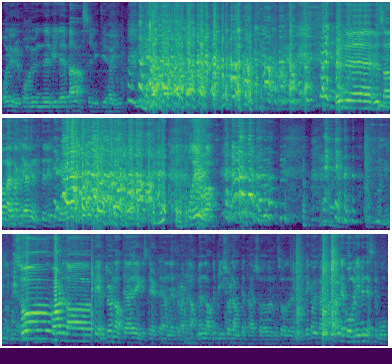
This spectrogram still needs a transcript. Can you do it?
og lurer på om hun ville bæse litt i høyet. Hun, eh, hun sa nei takk, jeg venter litt. Og det gjorde hun. Så var det da på hjemmeturen at jeg registrerte henne etter hvert. da. Men ja, det blir så langt dette her, så, så det kan vi ta en annen gang. Det kommer i min neste bok.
